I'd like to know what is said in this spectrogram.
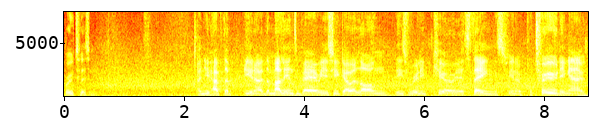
brutalism. And you have the, you know, the mullions vary as you go along, these really curious things, you know, protruding out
